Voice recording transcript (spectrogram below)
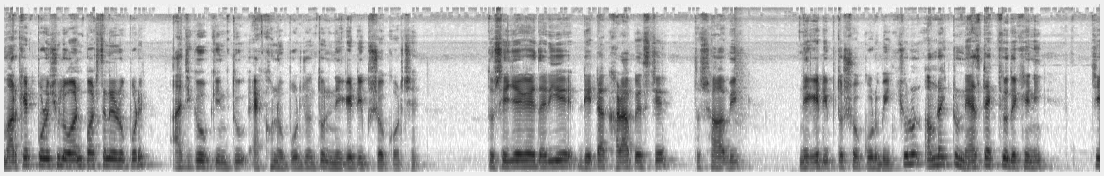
মার্কেট পড়েছিল ওয়ান পার্সেন্টের ওপরে আজকেও কিন্তু এখনও পর্যন্ত নেগেটিভ শো করছে। তো সেই জায়গায় দাঁড়িয়ে ডেটা খারাপ এসছে, তো স্বাভাবিক নেগেটিভ তো শো করবেই। চলুন, আমরা একটু ন্যাসড্যাককেও দেখে নিই যে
